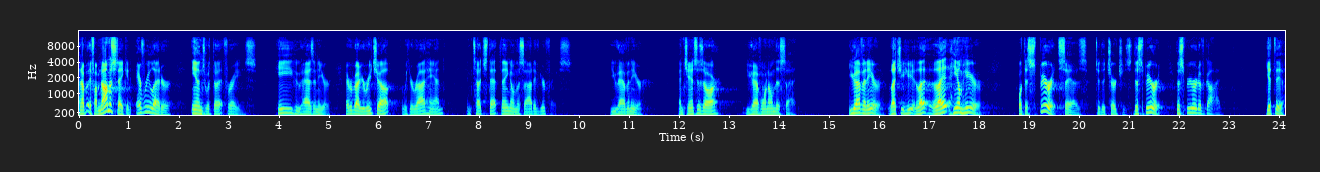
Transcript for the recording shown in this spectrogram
And if I'm not mistaken, every letter ends with that phrase He who has an ear. Everybody, reach up with your right hand and touch that thing on the side of your face. You have an ear. And chances are you have one on this side. You have an ear. Let, you hear, let, let him hear what the Spirit says to the churches. The Spirit, the Spirit of God. Get this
